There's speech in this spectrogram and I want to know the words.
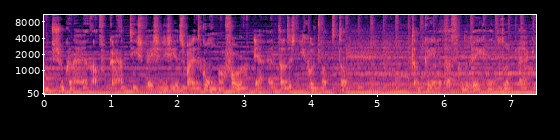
moeten zoeken naar een advocaat die specialiseert. Maar het komt nog voor. Ja, en dat is niet goed, want dan, dan kun je inderdaad van de regen in de druk maken.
